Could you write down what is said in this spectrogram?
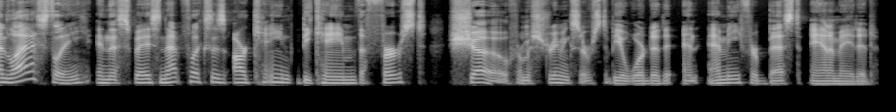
And lastly, in this space, Netflix's Arcane became the first show from a streaming service to be awarded an Emmy for Best Animated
